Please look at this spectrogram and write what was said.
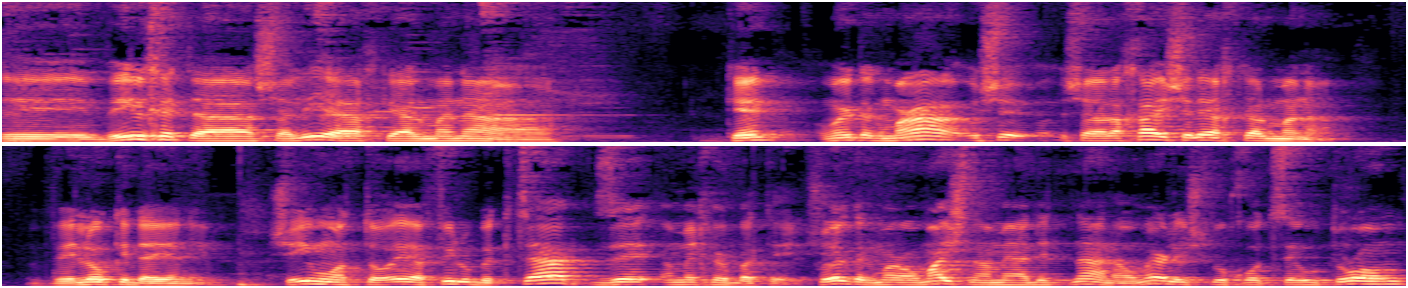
אה, והלכת השליח כאלמנה, כן? אומרת הגמרא שההלכה היא שליח כאלמנה ולא כדיינים. שאם הוא טועה אפילו בקצת זה המכר בטל. שואלת הגמרא, ומה ישנה מהדתנן? אומר לי שלוחות שאו תרום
